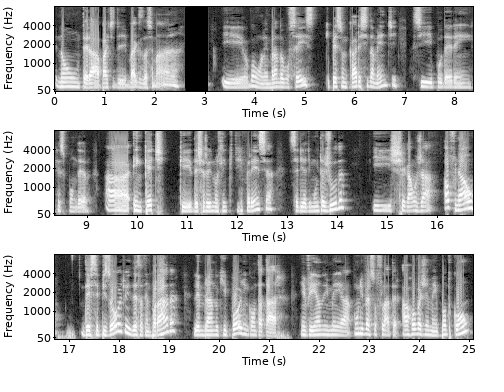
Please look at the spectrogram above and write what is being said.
não terá a parte de bags da semana. E, bom, lembrando a vocês que peço encarecidamente se puderem responder a enquete que deixarei nos links de referência, seria de muita ajuda. E chegamos já ao final desse episódio e dessa temporada. Lembrando que podem contatar enviando e-mail a universoflutter.gmail.com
